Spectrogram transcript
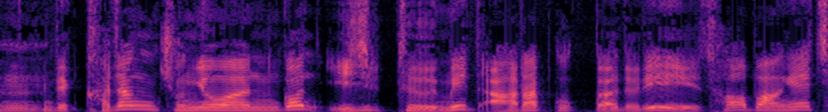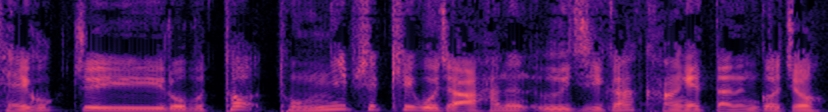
음. 근데 가장 중요한 건 이집트 및 아랍 국가들이 서방의 제국주의로부터 독립시키고자 하는 의지가 강했다는 거죠.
